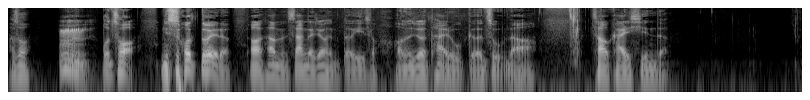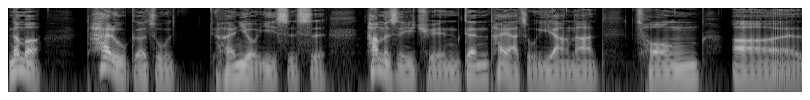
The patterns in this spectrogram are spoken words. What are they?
他说：“嗯，不错，你说对了。”哦，他们三个就很得意说：“我们就是太鲁阁族的啊，超开心的。”那么泰鲁阁族很有意思是。他们是一群跟泰雅族一样，那从呃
